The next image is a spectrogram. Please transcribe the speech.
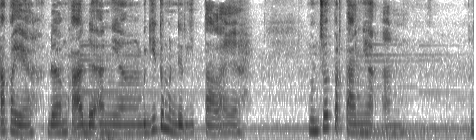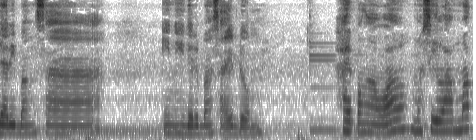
apa ya dalam keadaan yang begitu menderita lah ya muncul pertanyaan dari bangsa ini dari bangsa Edom. Hai pengawal masih lama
